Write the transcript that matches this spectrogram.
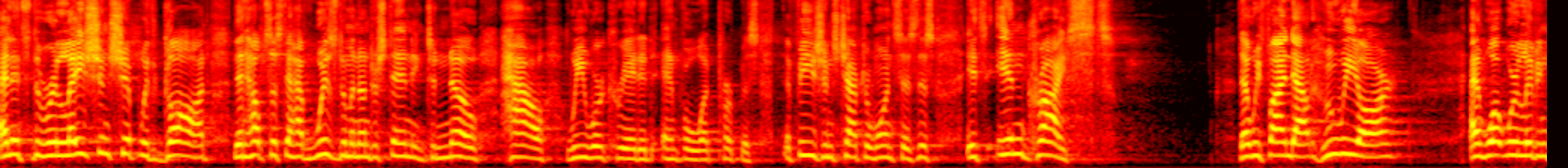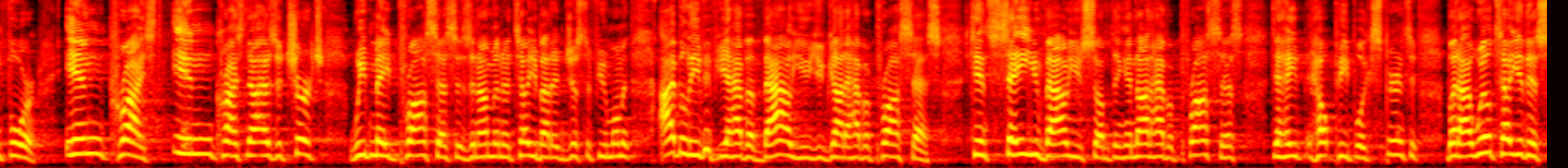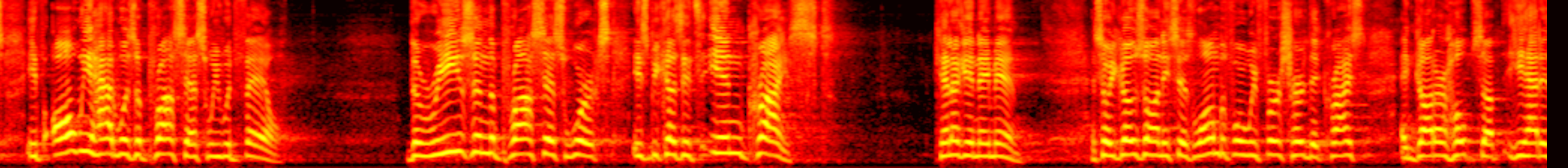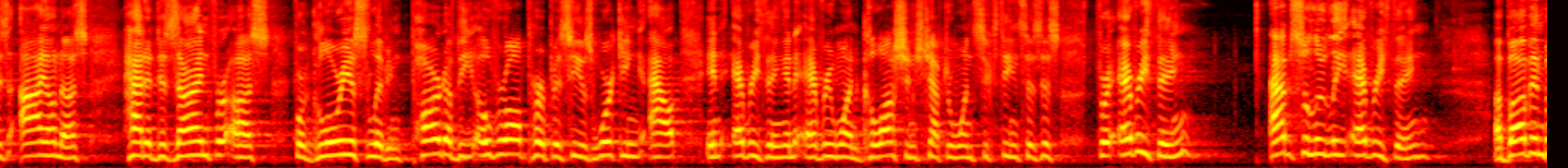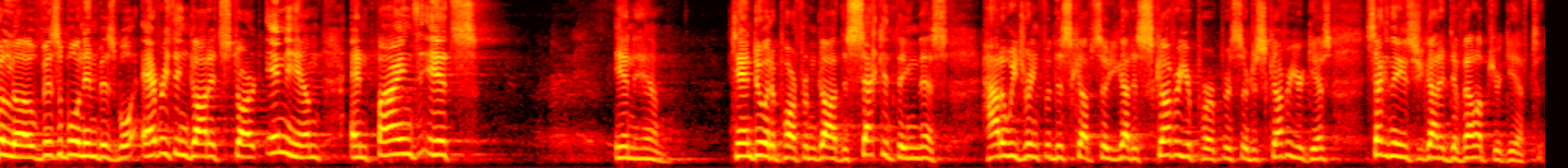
And it's the relationship with God that helps us to have wisdom and understanding to know how we were created and for what purpose. Ephesians chapter 1 says this it's in Christ that we find out who we are and what we're living for in Christ. In Christ. Now, as a church, we've made processes, and I'm to tell you about it in just a few moments. I believe if you have a value, you've got to have a process. You can't say you value something and not have a process to help people experience it. But I will tell you this if all we had was a process, we would fail. The reason the process works is because it's in Christ. Can I get an amen? And so he goes on, he says, Long before we first heard that Christ and got our hopes up, he had his eye on us, had a design for us for glorious living. Part of the overall purpose he is working out in everything and everyone. Colossians chapter 1 16 says this For everything, absolutely everything, above and below, visible and invisible, everything got its start in him and finds its in him. Can't do it apart from God. The second thing, this how do we drink from this cup? So you got to discover your purpose or discover your gifts. Second thing is you got to develop your gift.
